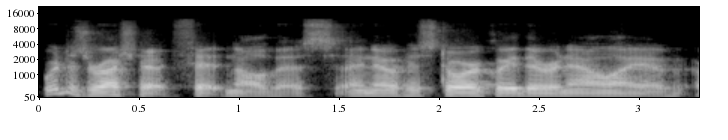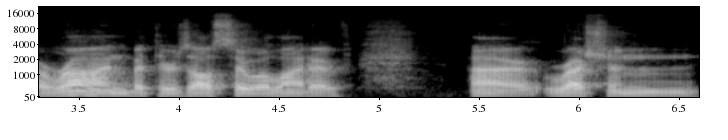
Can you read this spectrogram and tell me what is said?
where does Russia fit in all this? I know historically they're an ally of Iran, but there's also a lot of uh, Russian,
